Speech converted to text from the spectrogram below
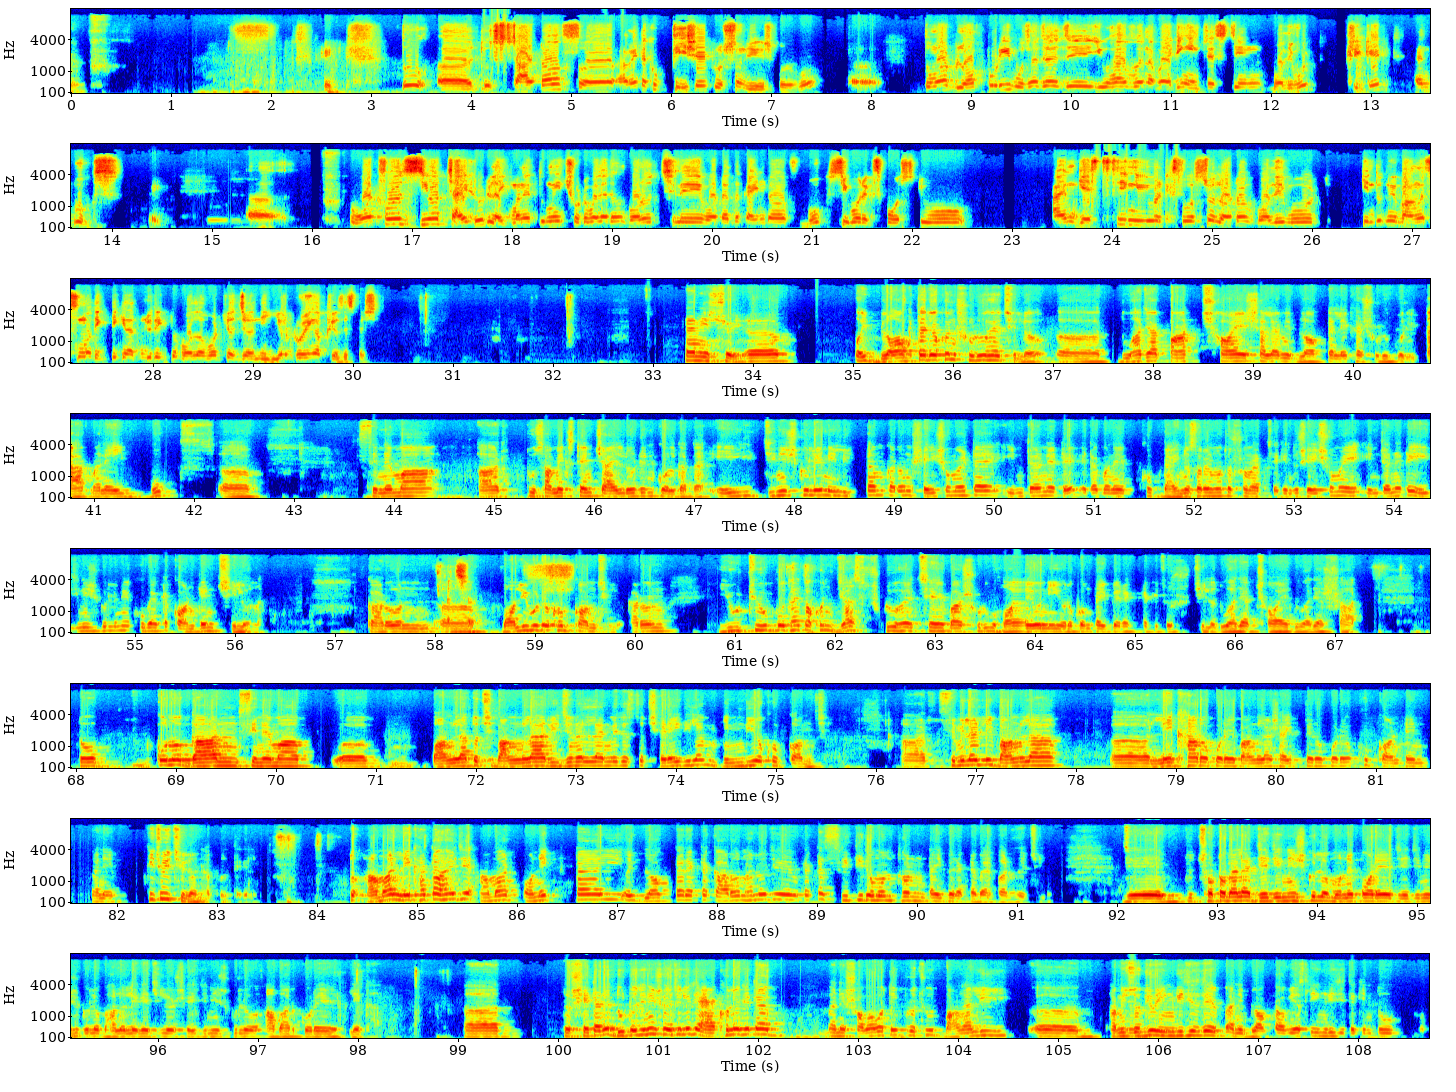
তো টু স্টার্ট অফ আমি একটা খুব ক্লিশের প্রশ্ন জিজ্ঞেস করব। তোমার ব্লগ পড়েই বোঝা যায় যে you have an abiding interest in Bollywood cricket and books what was your childhood like মানে তুমি ছোটবেলায় যখন বড় হচ্ছিলে what are the kind of books you were expose to I am guessing you are expose to lot of Bollywood কিন্তু তুমি Bangla cinema দেখতে কিনা? তুমি যদি একটু বলো what your journey your growing up fuse specially হ্যাঁ নিশ্চয়ই। ওই ব্লগটা যখন শুরু হয়েছিল দু হাজার পাঁচ ছয় সালে আমি ব্লগটা লেখা শুরু করি। তার মানে এই books cinema R to some extent childhood in Kolkata এই জিনিসগুলি আমি লিখতাম কারণ সেই সময়টায় ইন্টারনেটে এটা মানে খুব ডাইনোসরের মতো শোনাচ্ছে কিন্তু সেই সময় ইন্টারনেটে এই জিনিসগুলি নিয়ে খুব একটা কন্টেন্ট ছিল না। কারণ বলিউডও খুব কম ছিল। কারণ ইউটিউব বোধ তখন জাস্ট শুরু হয়েছে বা শুরু হয়নি ওরকম টাইপের একটা কিছু ছিল দু হাজার ছয় দু হাজার সাত। তো কোনো গান সিনেমা বাংলা তো বাংলা রিজনাল ল্যাঙ্গুয়েজেস তো ছেড়েই দিলাম, হিন্দিও খুব কম ছিল আর সিমিলারলি বাংলা লেখার ওপরে, বাংলা সাহিত্যের ওপরেও খুব কন্টেন্ট মানে কিছুই ছিল না বলতে গেলে। তো আমার লেখাটা হয় যে, আমার অনেকটাই ওই ব্লগটার একটা কারণ হলো যে, ওটা একটা স্মৃতি রোমন্থন টাইপের একটা ব্যাপার হয়েছিল। যে ছোটবেলার যে জিনিসগুলো মনে পড়ে, যে জিনিসগুলো ভালো লেগেছিল, সেই জিনিসগুলো আবার করে লেখা। তো সেটাতে দুটো জিনিস হয়েছিল যে এক হলো যেটা মানে স্বভাবতই প্রচুর বাঙালি আমি যদিও ইংরেজিতে মানে ব্লগটা অবভিয়াসলি ইংরেজিতে, কিন্তু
